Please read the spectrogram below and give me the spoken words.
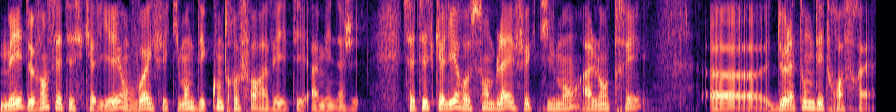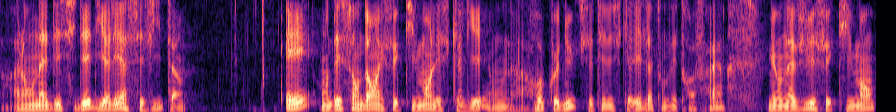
Mais devant cet escalier, on voit effectivement que des contreforts avaient été aménagés. Cet escalier ressemblait effectivement à l'entrée euh, de la tombe des trois frères. Alors on a décidé d'y aller assez vite. Et en descendant effectivement l'escalier, on a reconnu que c'était l'escalier de la tombe des trois frères, mais on a vu effectivement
